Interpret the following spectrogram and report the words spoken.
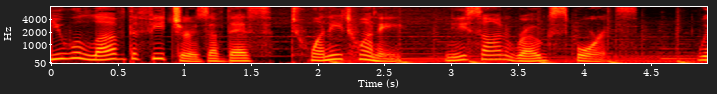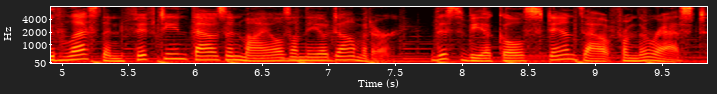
You will love the features of this 2020 Nissan Rogue Sports. With less than 15,000 miles on the odometer, this vehicle stands out from the rest.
